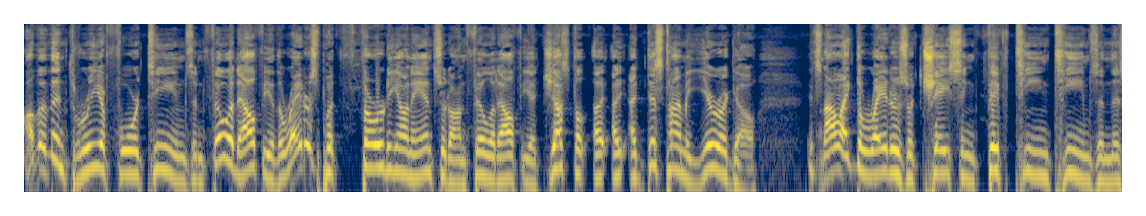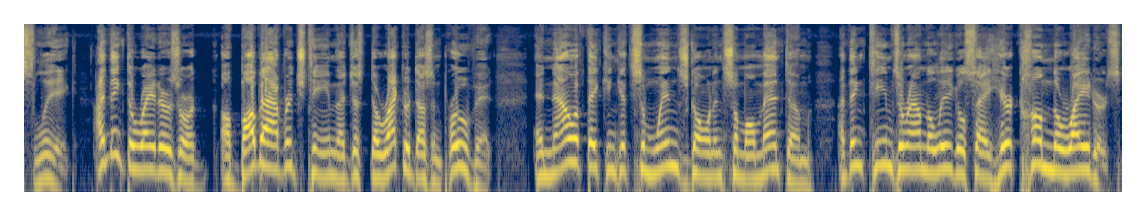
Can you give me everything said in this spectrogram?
other than three or four teams in Philadelphia, the Raiders put 30 unanswered on Philadelphia just at this time a year ago. It's not like the Raiders are chasing 15 teams in this league. I think the Raiders are above average team that just the record doesn't prove it. And now if they can get some wins going and some momentum, I think teams around the league will say, here come the Raiders.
